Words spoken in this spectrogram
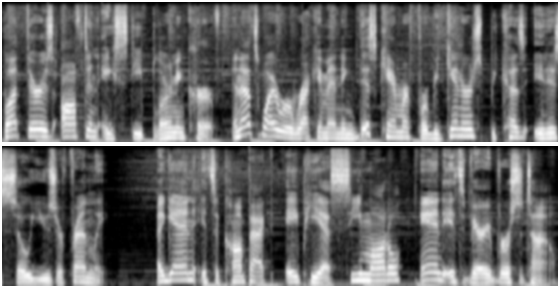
but there is often a steep learning curve, and that's why we're recommending this camera for beginners because it is so user friendly. Again, it's a compact APS-C model, and it's very versatile.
